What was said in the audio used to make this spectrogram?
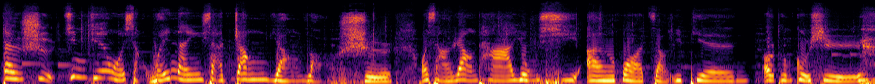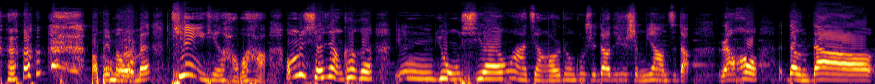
但是今天我想为难一下张扬老师，我想让他用西安话讲一篇儿童故事。宝贝们，我们听一听好不好？我们想想看看，用用西安话讲儿童故事到底是什么样子的。然后等到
